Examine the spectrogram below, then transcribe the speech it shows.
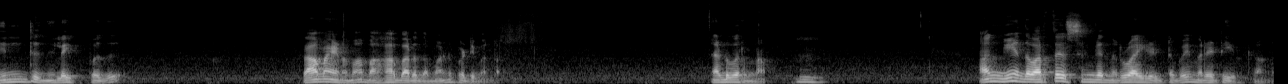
நின்று நிலைப்பது ராமாயணமாக மகாபாரதமான்னு பட்டிமன்றம். நடுவர் நான் அங்கேயும் இந்த வர்த்தக சங்க நிர்வாகிகள்கிட்ட போய் மிரட்டி இருக்காங்க.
